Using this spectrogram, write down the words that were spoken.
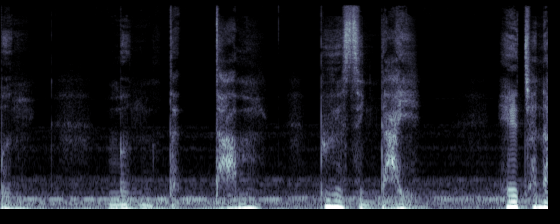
มึง มึงทำเพื่อสิ่งใด เหตุไฉน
